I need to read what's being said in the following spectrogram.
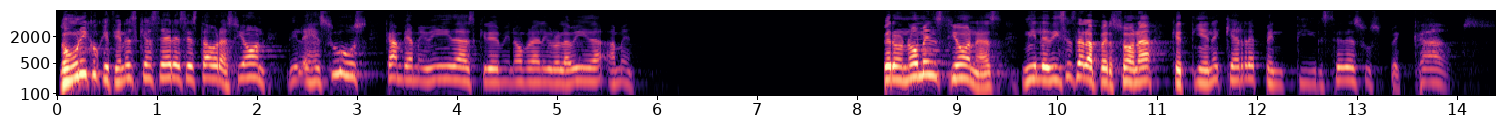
Lo único que tienes que hacer es esta oración. Dile, Jesús, cambia mi vida, escribe mi nombre en el libro de la vida. Amén pero no mencionas ni le dices a la persona que tiene que arrepentirse de sus pecados.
